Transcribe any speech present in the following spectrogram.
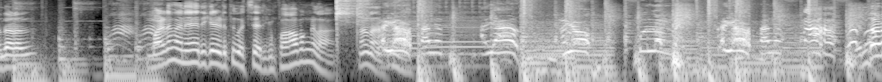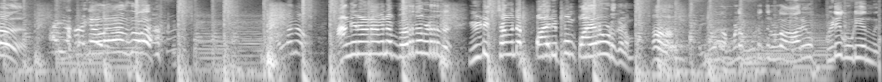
എന്താണത് മഴ നനയായിരിക്കാൻ എടുത്ത് വെച്ചായിരിക്കും പാവങ്ങളാണ്. എന്താണത്? അങ്ങനെയാണ് അവനെ വെറുതെ വിടരുത്. ഇടിച്ചവന്റെ പരിപ്പും പയറും കൊടുക്കണം. അയ്യോ നമ്മുടെ കൂട്ടത്തിലുള്ള ആരോ പിടികൂടിയെന്ന്.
